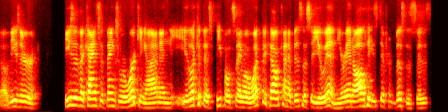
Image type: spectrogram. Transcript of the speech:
So these are these are the kinds of things we're working on. And you look at this, people say, well, what the hell kind of business are you in? You're in all these different businesses,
